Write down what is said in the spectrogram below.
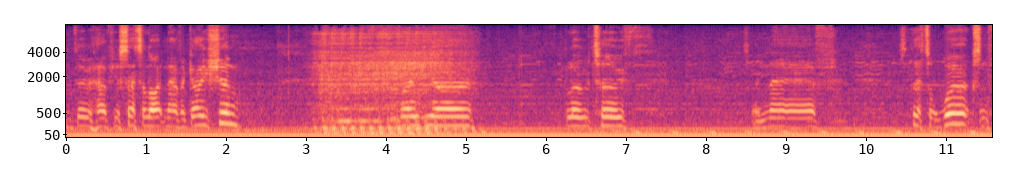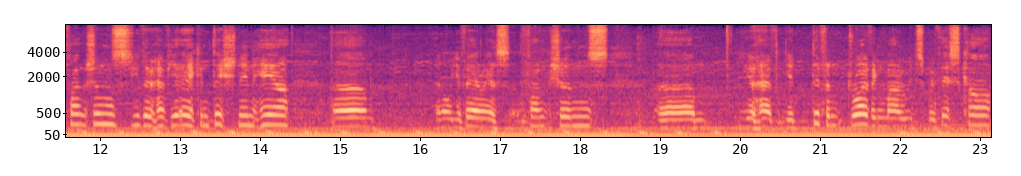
You do have your satellite navigation radio, Bluetooth, so nav, all works and functions. You do have your air conditioning here um, and all your various functions. Um, you have your different driving modes with this car,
